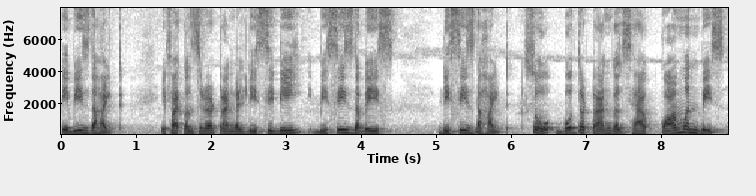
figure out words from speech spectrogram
AB is the height. If I consider triangle DCB, BC is the base, DC is the height. So both the triangles have common base.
